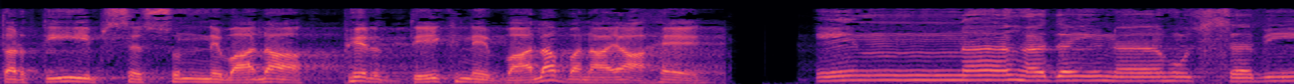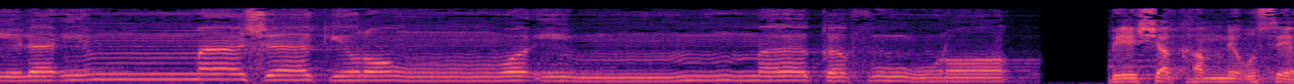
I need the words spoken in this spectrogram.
ترتیب سے سننے والا، پھر دیکھنے والا بنایا ہے۔ كفورا۔ بے شک ہم نے اسے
